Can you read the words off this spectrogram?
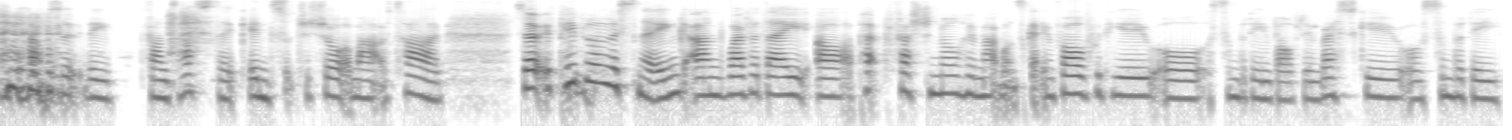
absolutely fantastic in such a short amount of time. So, if people mm. are listening, and whether they are a pet professional who might want to get involved with you, or somebody involved in rescue, or somebody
